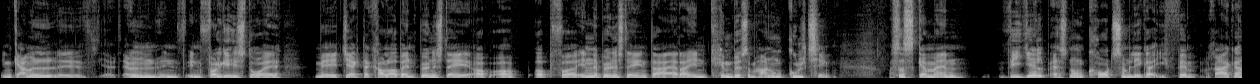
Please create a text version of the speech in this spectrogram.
en gammel, øh, en, en, en folkehistorie med Jack, der kravler op af en bønnestage. Op, op, op for enden af bønnestagen, der er der en kæmpe, som har nogle guldting. Og så skal man ved hjælp af sådan nogle kort, som ligger i fem rækker,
